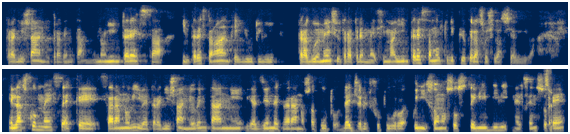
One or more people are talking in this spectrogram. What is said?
tra dieci anni, tra vent'anni. Non gli interessa, interessano anche gli utili tra due mesi o tra tre mesi, ma gli interessa molto di più che la società sia viva. E la scommessa è che saranno vive tra dieci anni o vent'anni le aziende che avranno saputo leggere il futuro e quindi sono sostenibili nel senso sì. che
